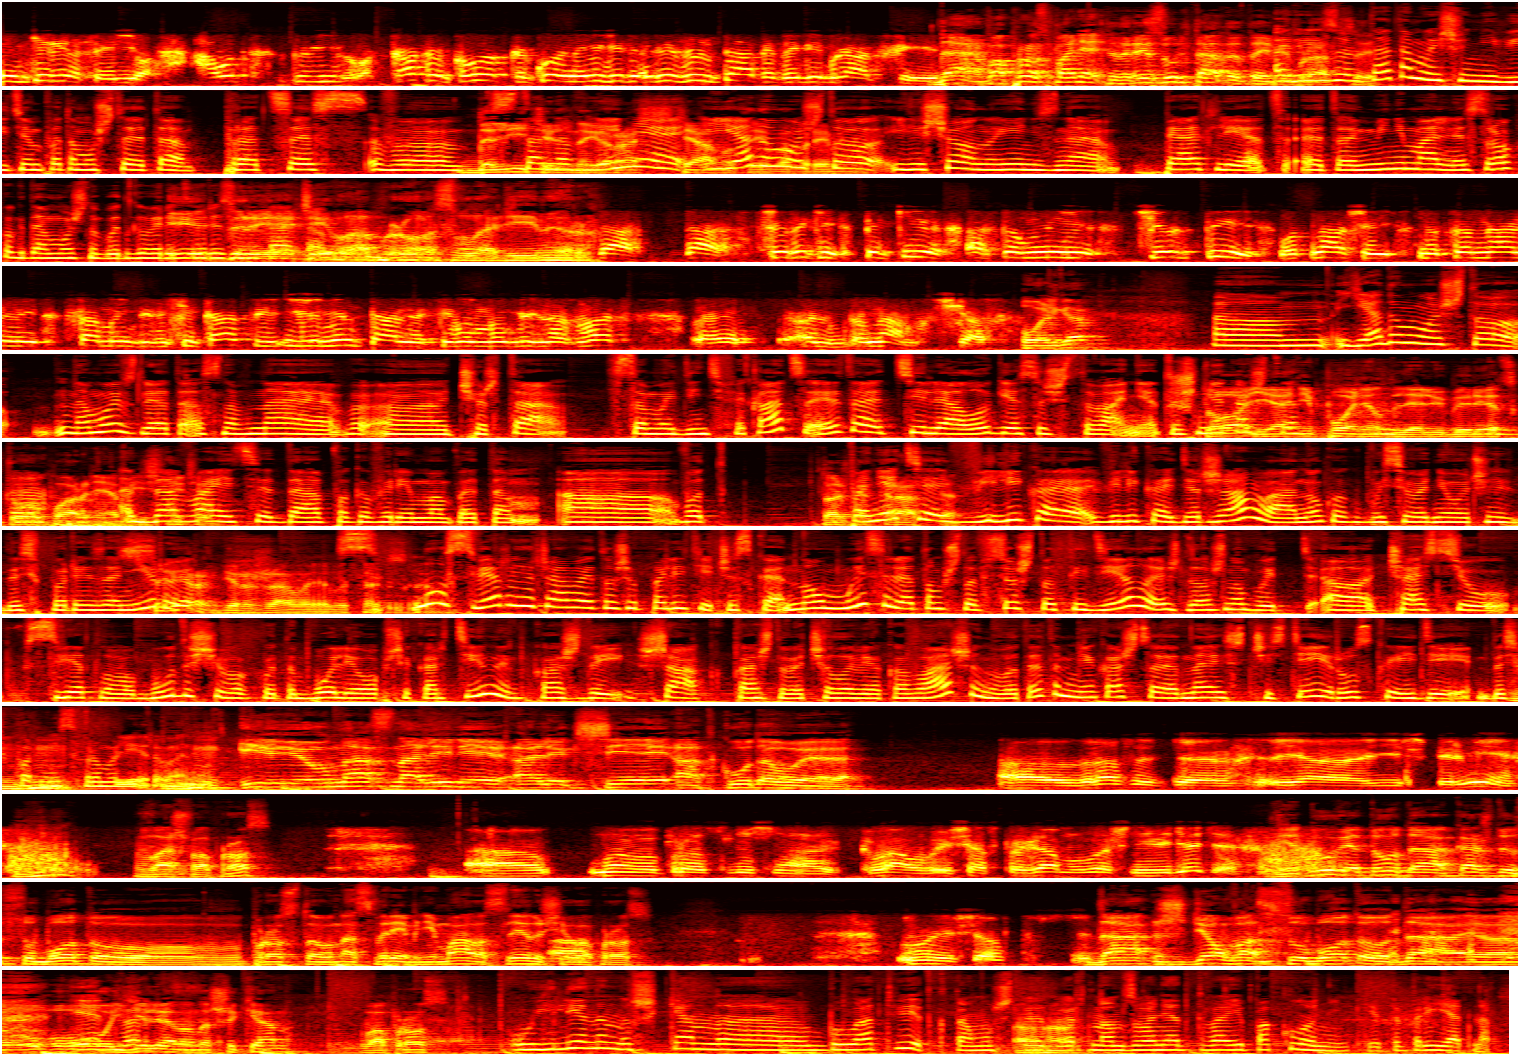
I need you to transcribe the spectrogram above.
интереса ее. А вот э, как, какой, какой она видит результат этой вибрации? Да, вопрос понятен. Результат этой А вибрации. Результата мы еще не видим, потому что это процесс в становления. И я думаю, что еще, ну, я не знаю, 5 лет – это минимальный срок, когда можно будет говорить о И результатах. третий вопрос, Владимир. Да, да, все-таки такие основные черты вот нашей национальной самоидентификации или ментальности вы могли назвать э, нам сейчас. Ольга? Я думаю, что, на мой взгляд, основная э, черта самоидентификации – это телеология существования. То есть, Что? мне кажется, Я не понял для люберецкого Да. парня. Объясните. Давайте, да, поговорим об этом. А, вот Только понятие кратко. великая, великая держава, оно как бы сегодня очень до сих пор резонирует. Сверхдержава, я бы так сказал. Ну, сверхдержава это уже политическая, но мысль о том, что все, что ты делаешь, должно быть а, частью светлого будущего, какой-то более общей картины, каждый шаг каждого человека важен, вот это, мне кажется, одна из частей русской идеи, до сих пор не сформулирована. И у нас на линии Алексей. Откуда вы? А, Здравствуйте, я из Перми. Ваш вопрос? А, Мой вопрос лично к вам. Вы сейчас программу ложь не ведете? Веду, веду, да, каждую субботу. Просто у нас времени мало. Следующий вопрос. Ну и все. Да, ждем вас в субботу. Да, э, у-. Елены Нашикян. Вопрос. У Елены Нашикян э, был ответ к тому, что. Эдвард, нам звонят твои поклонники. Это приятно.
